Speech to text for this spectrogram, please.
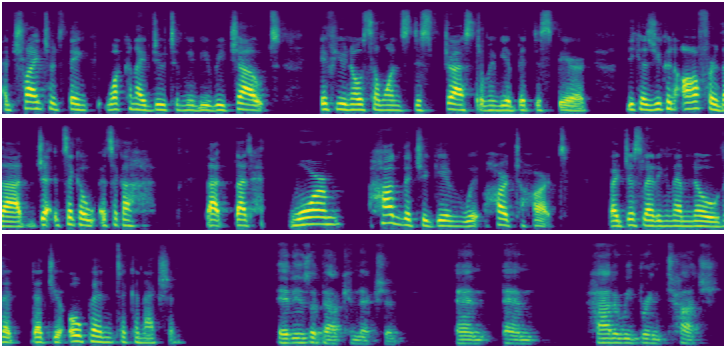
And trying to think what can i do to maybe reach out if you know someone's distressed or maybe a bit despaired? Because you can offer that it's like a it's like a that that warm hug that you give with heart to heart by just letting them know that that you're open to connection. It is about connection and and how do we bring touch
